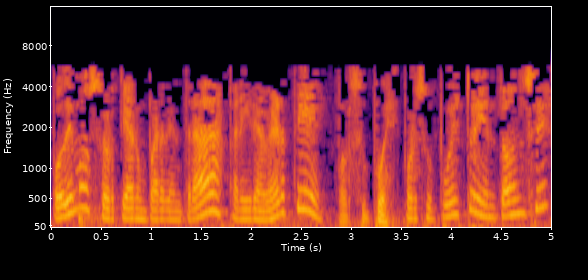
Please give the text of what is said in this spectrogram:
¿podemos sortear un par de entradas para ir a verte? Por supuesto. Por supuesto, y entonces...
